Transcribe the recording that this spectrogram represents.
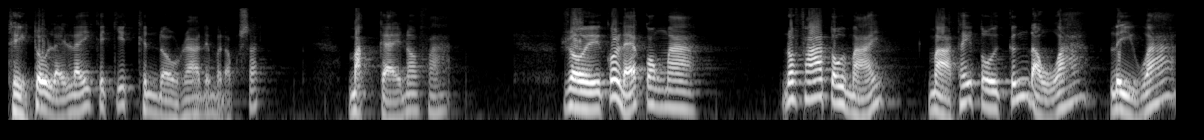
thì tôi lại lấy cái chiếc Kindle ra để mà đọc sách. Mặc kệ nó phá. Rồi có lẽ con ma nó phá tôi mãi mà thấy tôi cứng đầu quá, lì quá,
